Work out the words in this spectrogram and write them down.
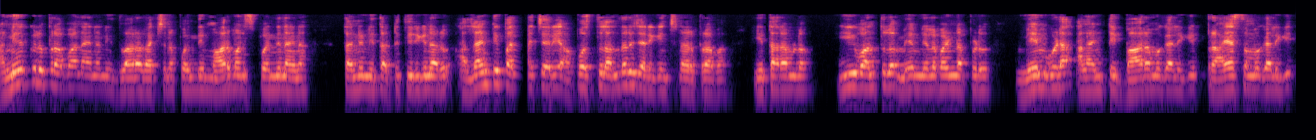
అనేకులు ప్రభ నాయన నీ ద్వారా రక్షణ పొంది మారు మనసు పొందిన ఆయన తండ్రిని తట్టు తిరిగినారు. అలాంటి పరిచర్య అపోస్తులందరూ జరిగించినారు ప్రభ. ఈ తరంలో ఈ వంతులో మేము నిలబడినప్పుడు మేము కూడా అలాంటి భారము కలిగి ప్రయాసము కలిగి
